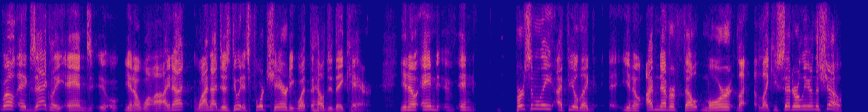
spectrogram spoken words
well, exactly, and uh, you know why not? Why not just do it? It's for charity. What the hell do they care? You know, and and personally, I feel like uh, you know I've never felt more like like you said earlier in the show.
